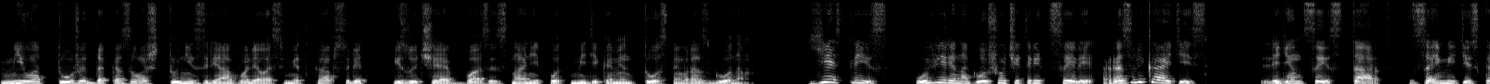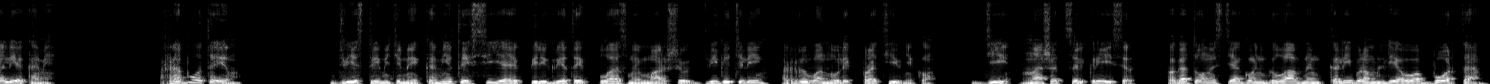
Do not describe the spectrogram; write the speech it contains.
Мила тоже доказала, что не зря валялась в медкапсуле, изучая базы знаний под медикаментозным разгоном. «Есть, Лис! Уверенно глушу четыре цели! Развлекайтесь!» «Леденцы, старт! Займитесь калеками!» «Работаем!» Две стремительные кометы, сияя перегретой плазмой маршевых двигателей, рванули к противнику. «Ди, наша цель крейсер. По готовности огонь главным калибром левого борта!»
